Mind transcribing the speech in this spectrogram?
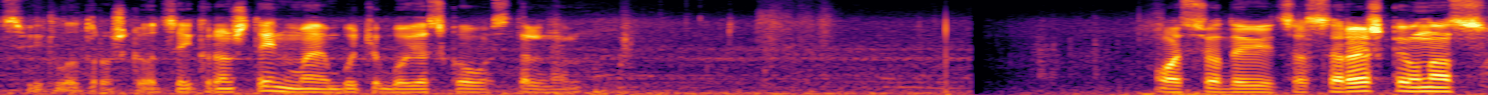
світло трошки. Оцей кронштейн має бути обов'язково стальним. Ось дивіться, сережки у нас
